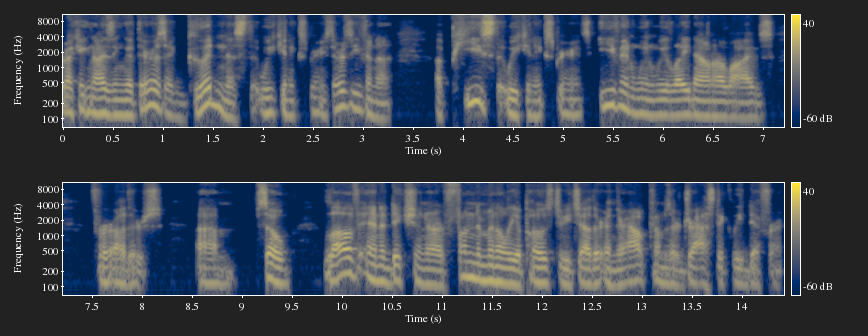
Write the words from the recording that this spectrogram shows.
recognizing that there is a goodness that we can experience. There's even a, a peace that we can experience, even when we lay down our lives for others. Um, so, love and addiction are fundamentally opposed to each other, and their outcomes are drastically different.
